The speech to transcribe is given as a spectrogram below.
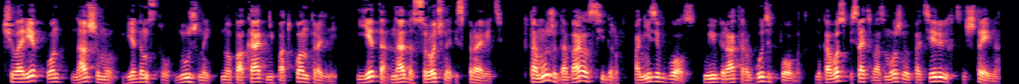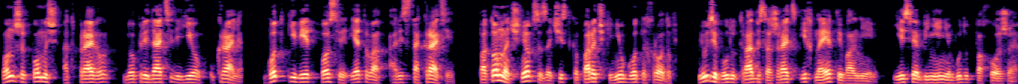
Человек он нашему ведомству нужный, но пока не подконтрольный. И это надо срочно исправить. К тому же, добавил Сидоров, понизив голос, у императора будет повод, на кого списать возможную потерю Лихтенштейна. Он же помощь отправил, но предатели ее украли. Вот и верь после этого аристократии. Потом начнется зачистка парочки неугодных родов. Люди будут рады сожрать их на этой волне, если обвинения будут похожие.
